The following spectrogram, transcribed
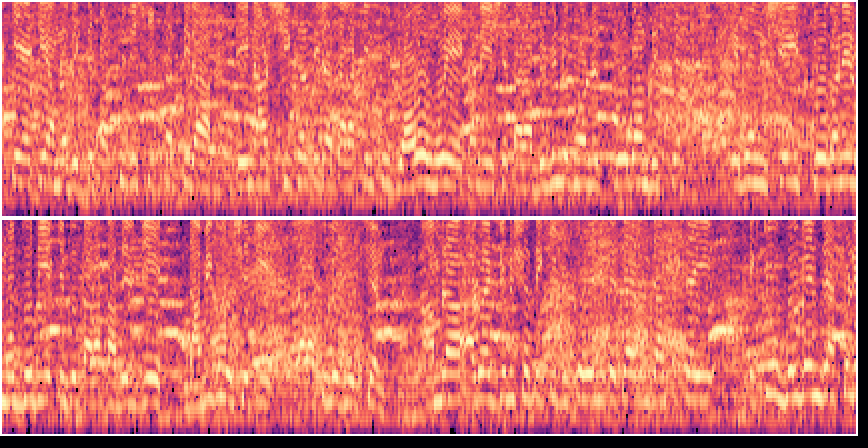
একে একে আমরা দেখতে পাচ্ছি যে শিক্ষার্থীরা, এই নার্স শিক্ষার্থীরা, তারা কিন্তু জড়ো হয়ে এখানে এসে তারা বিভিন্ন ধরনের স্লোগান দিচ্ছেন এবং সেই স্লোগানের মধ্য দিয়ে কিন্তু তারা তাদের যে দাবিগুলো সেটি তারা তুলে ধরছেন। আমরা আরও একজনের সাথে একটু যুক্ত হয়ে নিতে চাই এবং জানতে চাই, একটু বলবেন যে আসলে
